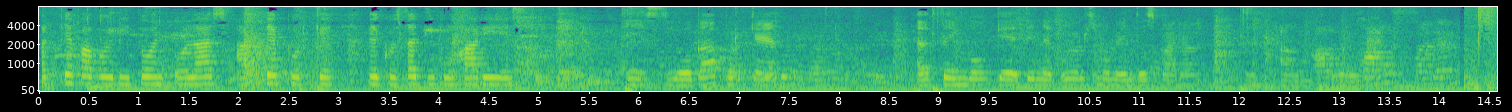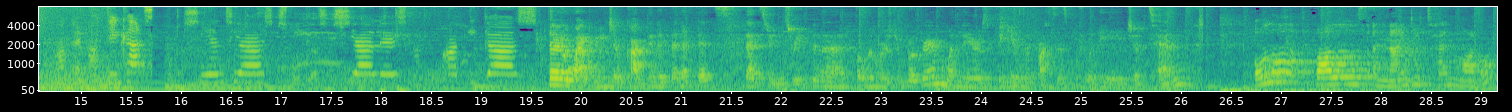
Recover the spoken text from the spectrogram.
Arte favorito en HoLa es arte porque me gusta dibujar y escribir es yoga porque eh, tengo que tener unos momentos para um, relax. Matemáticas, ciencias, estudios sociales, matemáticas. There are a wide range of cognitive benefits that students reap in a full immersion program when they begin the process before the age of 10. HoLa follows a 90-10 model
